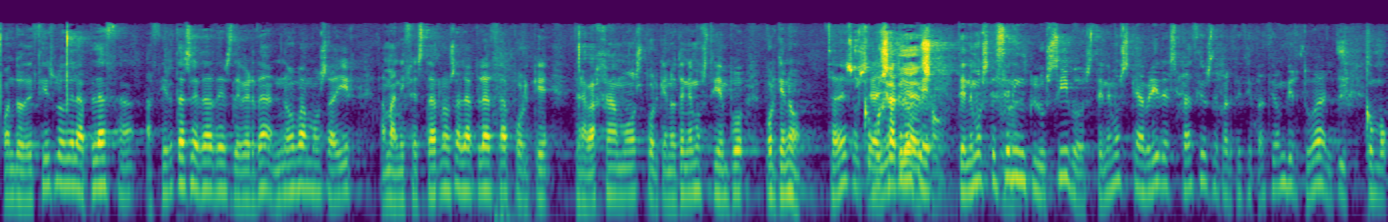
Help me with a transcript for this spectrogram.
Cuando decís lo de la plaza, a ciertas edades, de verdad, no vamos a ir a manifestarnos a la plaza porque trabajamos, porque no tenemos tiempo, porque no, ¿sabes? ¿Y cómo se haría eso? tenemos que ser inclusivos, tenemos que abrir espacios de participación virtual. ¿Y cómo,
